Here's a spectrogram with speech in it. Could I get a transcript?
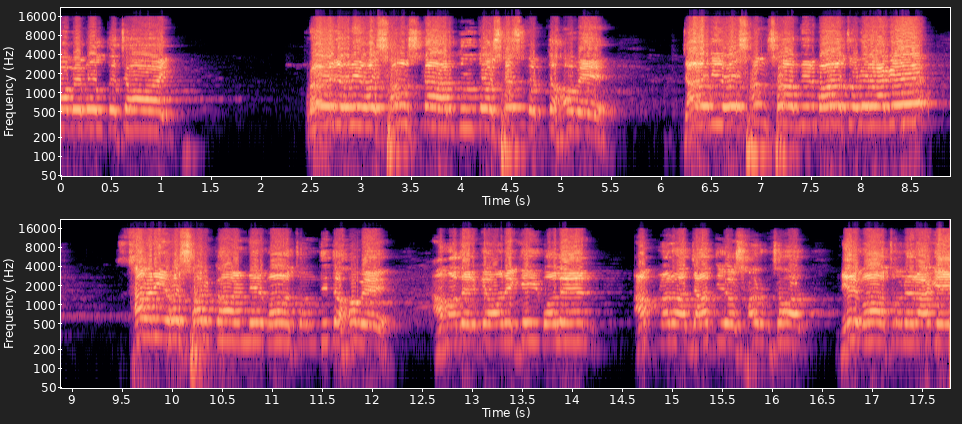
ভাবে বলতে চাই প্রয়োজনীয় সংস্কার দ্রুত শেষ করতে হবে। জাতীয় সংসদ নির্বাচনের আগে স্থানীয় সরকার নির্বাচন দিতে হবে। আমাদেরকে অনেকেই বলেন, আপনারা জাতীয় সংসদ নির্বাচনের আগে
